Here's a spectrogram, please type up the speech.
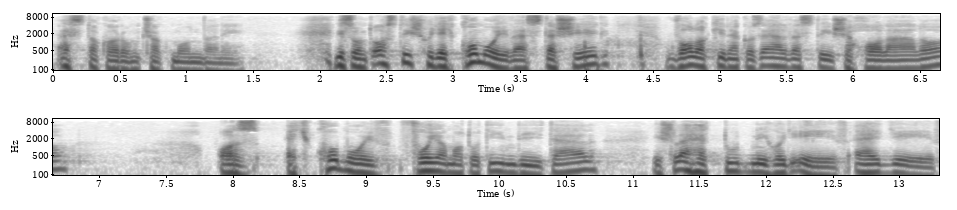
Ezt akarom csak mondani. Viszont azt is, hogy egy komoly veszteség, valakinek az elvesztése halála, az egy komoly folyamatot indít el, és lehet tudni, hogy év, egy év.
